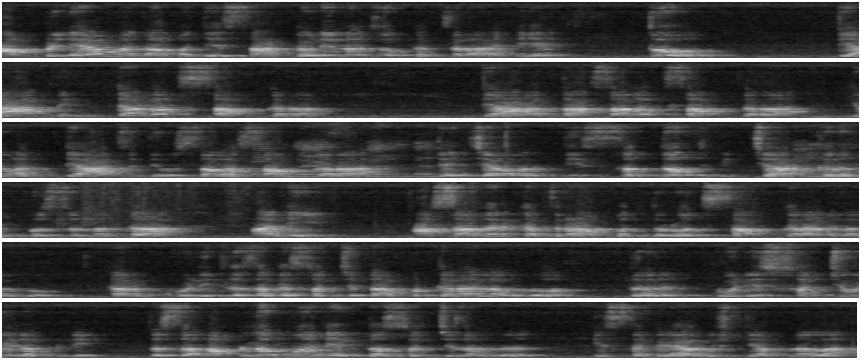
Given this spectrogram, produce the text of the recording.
आपल्या मनामध्ये साठवलेला जो कचरा आहे तो त्या मिनिटालाच साफ करा त्या तासालाच साफ करा किंवा त्याच दिवसाला साफ करा त्याच्यावरती सतत विचार करत बसू नका. आणि असा जर कचरा आपण दररोज साफ करायला लागलो कारण खोलीतलं सगळं स्वच्छता आपण करायला लागलो तर खोली स्वच्छ होईल आपली. तसं आपलं मन एकदा स्वच्छ झालं की सगळ्या गोष्टी आपल्याला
